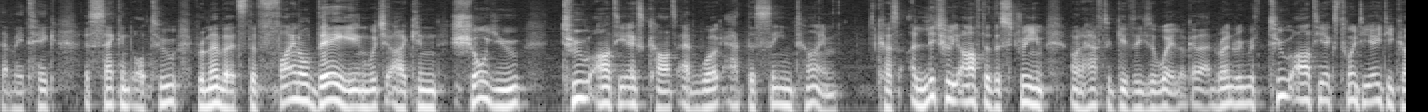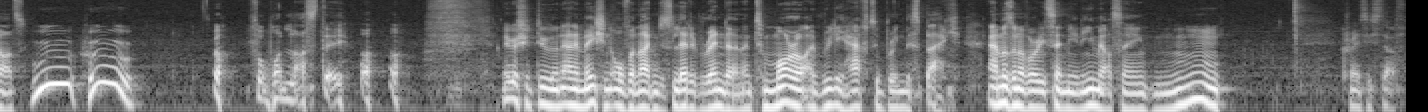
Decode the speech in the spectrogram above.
that may take a second or two. Remember, it's the final day in which I can show you two RTX cards at work at the same time. Because literally after the stream, I'm going to have to give these away. Look at that, rendering with two RTX 2080 cards. Woohoo! Oh, for one last day. Maybe I should do an animation overnight and just let it render. And then tomorrow I really have to bring this back. Amazon have already sent me an email saying, hmm, crazy stuff.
